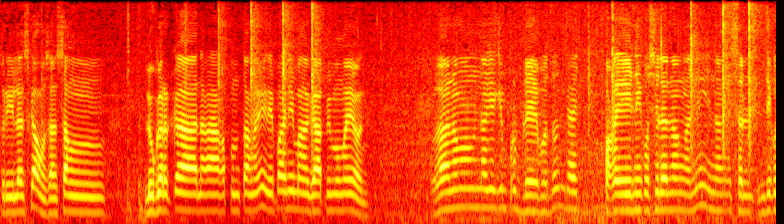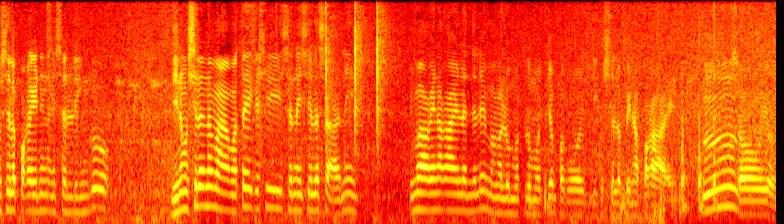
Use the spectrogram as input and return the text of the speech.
freelance ka, kung saan sang lugar ka nakakapunta ngayon, eh, paano yung mga gapi mo ngayon? wala namang nagiging problema doon. Kahit pakainin ko sila ng ano eh, ng isang, hindi ko sila pakainin ng isang linggo. Hindi naman sila namamatay kasi sanay sila sa ano eh. Yung mga kinakain lang nila, yung mga lumot-lumot dyan pag hindi ko sila pinapakain. Mm. So, yun.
